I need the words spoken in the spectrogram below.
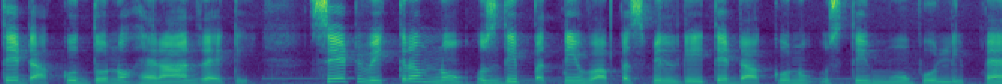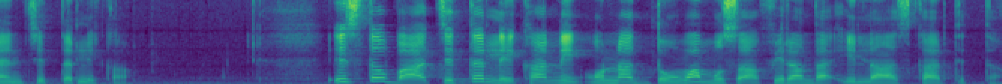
ਤੇ ਡਾਕੂ ਦੋਨੋਂ ਹੈਰਾਨ ਰਹਿ ਗਏ। ਸੇਠ ਵਿਕਰਮ ਨੂੰ ਉਸ ਦੀ ਪਤਨੀ ਵਾਪਸ ਮਿਲ ਗਈ ਤੇ ਡਾਕੂ ਨੂੰ ਉਸ ਦੀ ਮੂੰਹ ਬੋਲੀ, ਭੈਣ ਚਿੱਤਰ ਲੇਖਾ ਇਸ ਤੋਂ ਬਾਅਦ ਚਿੱਤਰ ਲੇਖਾ ਨੇ ਉਹਨਾਂ ਦੋਵਾਂ ਮੁਸਾਫਿਰਾਂ ਦਾ ਇਲਾਜ ਕਰ ਦਿੱਤਾ।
